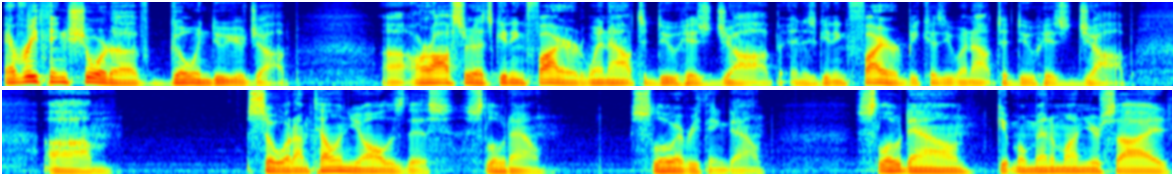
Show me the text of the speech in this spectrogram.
Everything short of go and do your job. Uh, our officer that's getting fired went out to do his job and is getting fired because he went out to do his job. Um, so what I'm telling you all is this: slow down, slow everything down, slow down, get momentum on your side,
